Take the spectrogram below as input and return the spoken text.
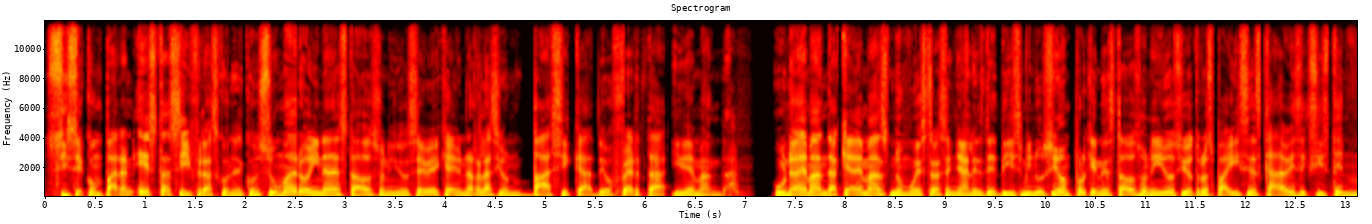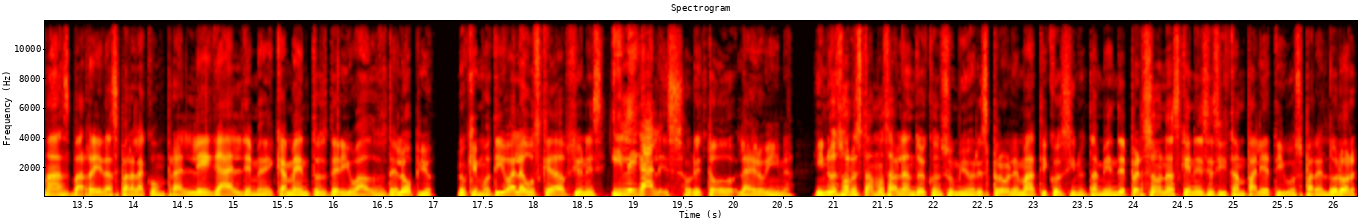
Si se comparan estas cifras con el consumo de heroína de Estados Unidos, se ve que hay una relación básica de oferta y demanda. Una demanda que además no muestra señales de disminución porque en Estados Unidos y otros países cada vez existen más barreras para la compra legal de medicamentos derivados del opio, lo que motiva la búsqueda de opciones ilegales, sobre todo la heroína. Y no solo estamos hablando de consumidores problemáticos, sino también de personas que necesitan paliativos para el dolor,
